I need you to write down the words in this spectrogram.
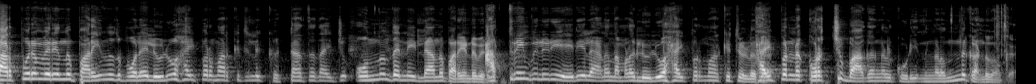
കർപ്പൂരം വരെ എന്ന് പറയുന്നത് പോലെ ലുലു ഹൈപ്പർ മാർക്കറ്റിൽ കിട്ടാത്തതായിട്ട് ഒന്നും തന്നെ ഇല്ല എന്ന് പറയേണ്ടി വരും. അത്രയും വലിയൊരു ഏരിയയിലാണ് നമ്മുടെ ലുലു ഹൈപ്പർ മാർക്കറ്റ് ഉള്ളത്. ഹൈപ്പറിന്റെ കുറച്ച് ഭാഗങ്ങൾ കൂടി നിങ്ങൾ ഒന്ന് കണ്ടു നോക്ക്.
